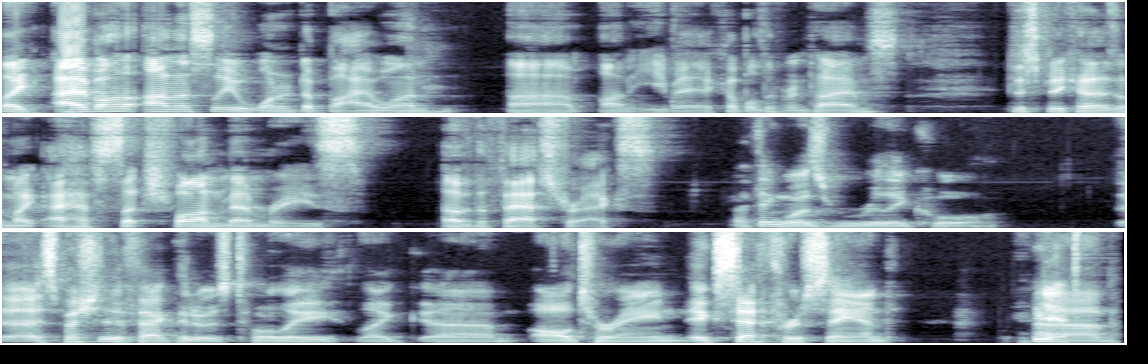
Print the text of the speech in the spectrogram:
Like I've honestly wanted to buy one um, on eBay a couple different times, just because I'm like I have such fond memories of the Fast Traxx. That thing was really cool, uh, especially the fact that it was totally like um, all terrain except for sand. Yeah. Um,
